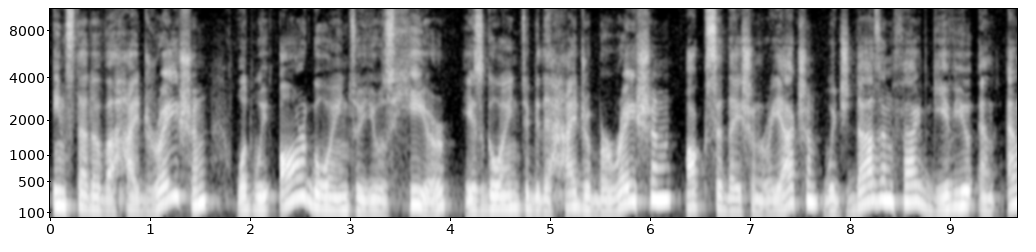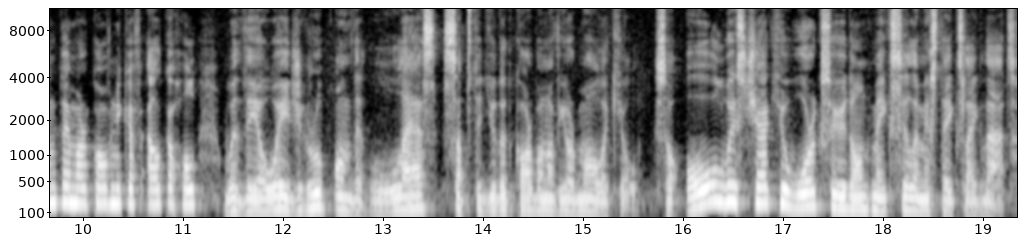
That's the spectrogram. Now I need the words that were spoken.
Instead of a hydration, what we are going to use here is going to be the hydroboration oxidation reaction, which does in fact give you an anti-Markovnikov alcohol with the OH group on the less substituted carbon of your molecule. So always check your work so you don't make silly mistakes like that.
